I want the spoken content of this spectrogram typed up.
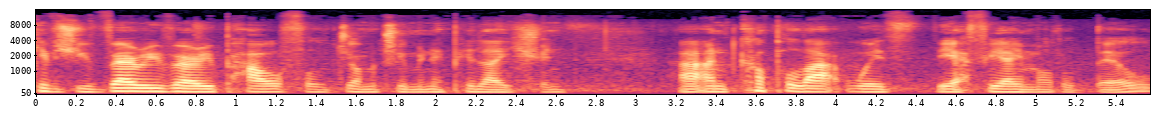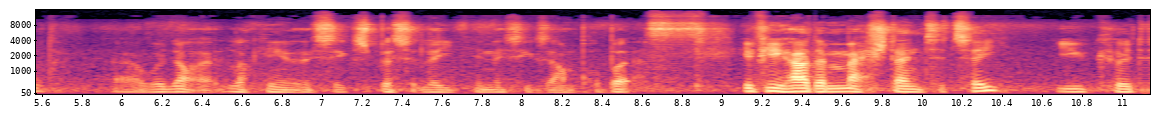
gives you very, very powerful geometry manipulation, uh, and couple that with the FEA model build. Uh, we're not looking at this explicitly in this example, but if you had a meshed entity, you could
